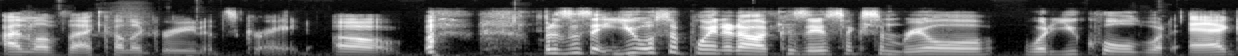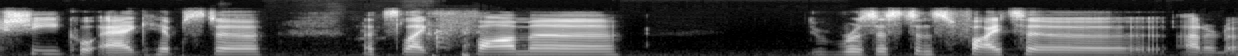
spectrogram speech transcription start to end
I love that color green. It's great. Oh, but as I say, you also pointed out because there's like some real what you called what ag chic or ag hipster. That's like farmer resistance fighter. I don't know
